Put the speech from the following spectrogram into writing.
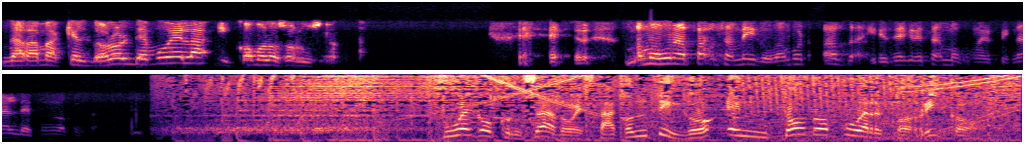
nada más que el dolor de muela y cómo lo soluciona. vamos a una pausa, amigos, vamos a una pausa y regresamos con el final de todo. Fuego Cruzado está contigo en todo Puerto Rico.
